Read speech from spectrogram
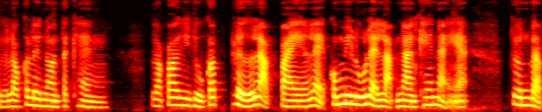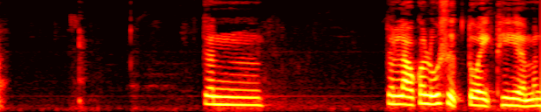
อ เราก็เลยนอนตะแคง แล้วก็อยู่ๆก็เผลอหลับไปนั่นแหละ ก็ไม่รู้แหละหลับนานแค่ไหนอะ จนแบบ จน จนเราก็รู้สึกตัวอีกทีมัน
